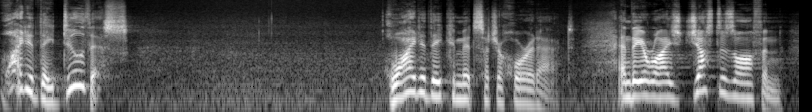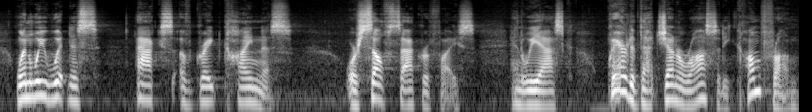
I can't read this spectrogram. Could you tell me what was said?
why did they do this? Why did they commit such a horrid act? And they arise just as often when we witness acts of great kindness or self sacrifice. And we ask, where did that generosity come from?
